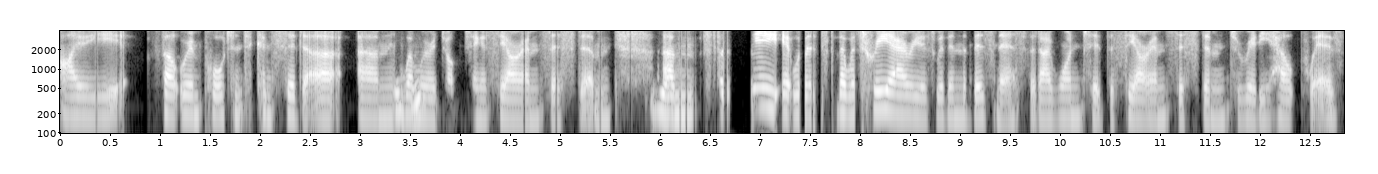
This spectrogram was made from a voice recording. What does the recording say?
I felt were important to consider um, mm-hmm. when we are adopting a CRM system. Yeah. Um, for me, it was there were three areas within the business that I wanted the CRM system to really help with,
